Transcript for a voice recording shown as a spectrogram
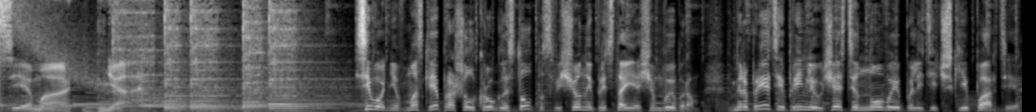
Тема дня. Сегодня в Москве прошел круглый стол, посвященный предстоящим выборам. В мероприятии приняли участие новые политические партии.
